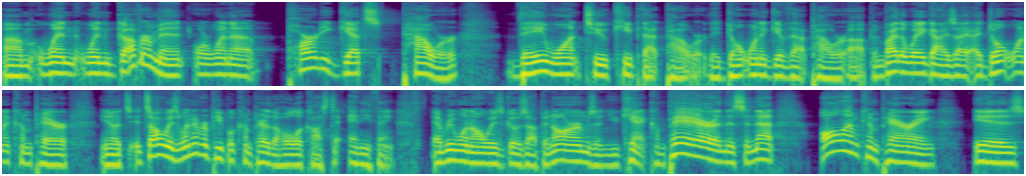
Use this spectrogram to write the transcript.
Um, when when government or when a party gets power, they want to keep that power. They don't want to give that power up. And by the way, guys, I, I, don't want to compare, you know, it's, it's always whenever people compare the Holocaust to anything, everyone always goes up in arms and you can't compare and this and that. All I'm comparing is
